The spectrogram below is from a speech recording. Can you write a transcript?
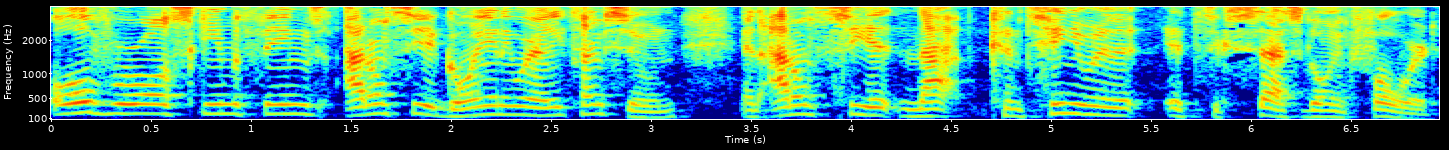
overall scheme of things, I don't see it going anywhere anytime soon, and I don't see it not continuing its success going forward.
